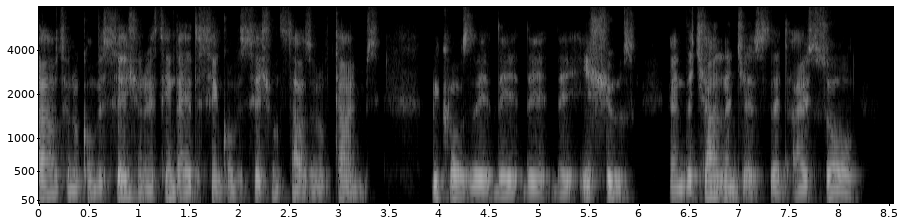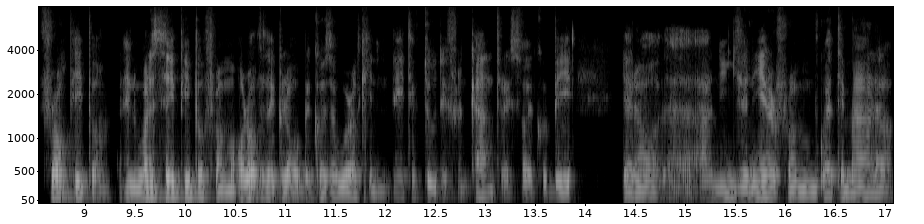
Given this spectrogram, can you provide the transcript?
thousand of conversation. I think I had the same conversation thousand of times because the, the, the, the issues and the challenges that I saw from people. And when I say people from all over the globe, because I work in 82 different countries, so it could be, you know, uh, an engineer from Guatemala,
